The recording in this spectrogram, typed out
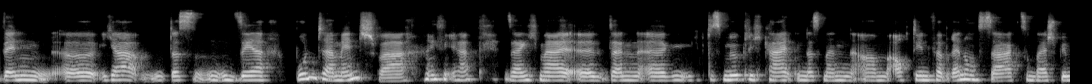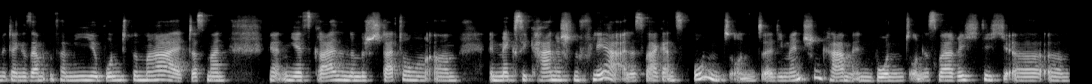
wenn äh, ja das ein sehr bunter Mensch war, ja, sage ich mal, äh, dann äh, gibt es Möglichkeiten, dass man ähm, auch den Verbrennungssarg zum Beispiel mit der gesamten Familie bunt bemalt, dass man, wir hatten jetzt gerade eine Bestattung ähm, im mexikanischen Flair, alles war ganz bunt und äh, die Menschen kamen in bunt und es war richtig, äh, äh,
